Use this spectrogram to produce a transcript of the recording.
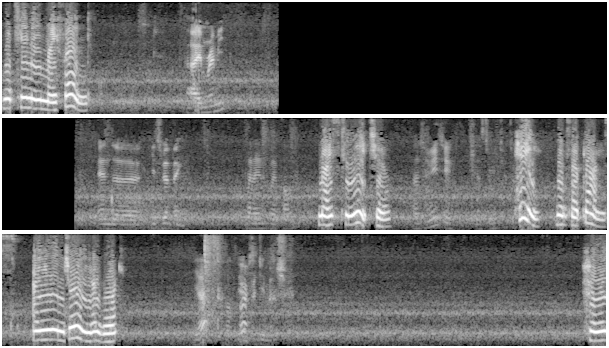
What's your name, my friend? I'm Remy. And uh, he's Weipeng. My name is Weipeng. Nice to meet you. Nice to meet you. Nice to meet you too. Hey, what's up guys? Are you enjoying your work? Yeah, of Yeah, course. pretty much. How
